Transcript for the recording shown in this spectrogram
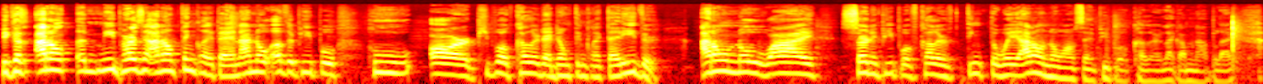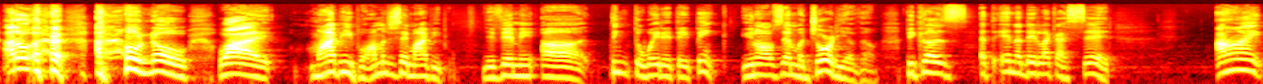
Because I don't, uh, me personally, I don't think like that. And I know other people who are people of color that don't think like that either. I don't know why certain people of color think the way I don't know why I'm saying people of color like I'm not black. I don't I don't know why my people, I'm gonna just say my people, you feel me? Uh think the way that they think. You know what I'm saying? Majority of them. Because at the end of the day, like I said, I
